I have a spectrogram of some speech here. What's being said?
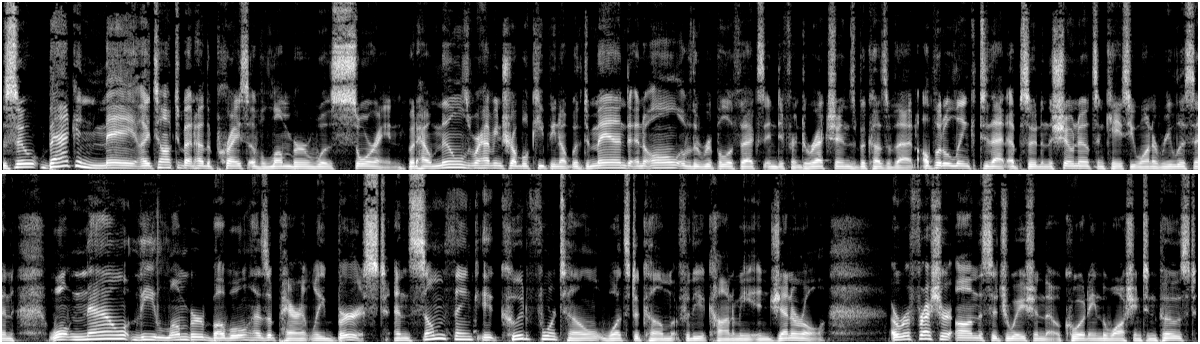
So, back in May, I talked about how the price of lumber was soaring, but how mills were having trouble keeping up with demand and all of the ripple effects in different directions because of that. I'll put a link to that episode in the show notes in case you want to re listen. Well, now the lumber bubble has apparently burst, and some think it could foretell what's to come for the economy in general. A refresher on the situation, though, quoting the Washington Post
